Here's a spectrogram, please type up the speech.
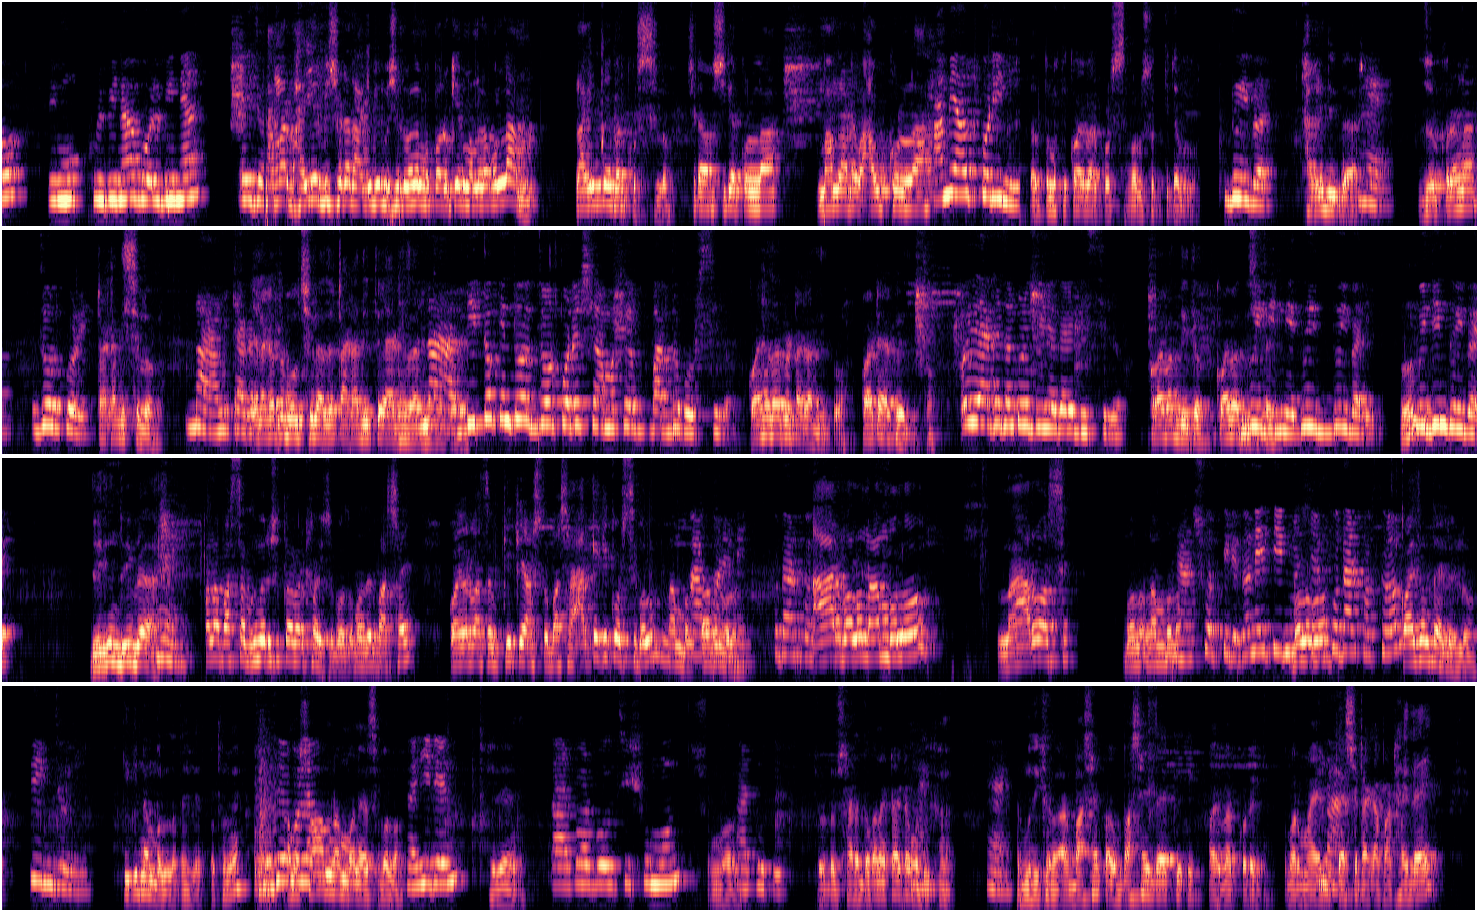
তুই মুখ খুলবি না বলবি না। এই আমার ভাইয়ের বিষয়টা রাগিবের বিষয়টা পরকীয়ার মামলা করলাম? রাগিব কয়বার করছিল? সেটা অস্বীকার করলা মামলাটা আউট করলা? আমি আউট করিনি। তোমাকে কয়বার করছে বলো সত্যিটা বলো। দুইবার। খালি দুইবার? হ্যাঁ। জোর করে না? জোর করে। টাকা দিছিল? না আমি টাকা আগে তো বলছিল যে টাকা দিতে এক হাজার না দিত কিন্তু জোর করে সে আমাকে বাধ্য করছিল। কয় হাজার করে টাকা দিত? কয় টাকা করে দিত? ওই এক হাজার করে দুই হাজারে দিচ্ছিল কয়বার দিত? কয়বার দুই দিন দিনে দুই দুইবারই। দুই দিন দুইবার। দুই দিন দুইবার? হ্যাঁ না বাচ্চা ঘুমের ওষুধ আবার খাওয়াইছো বলো। তোমাদের বাসায়? কয়বার বাচ্চা কে কে আসতো বাসায়? আর কে কে করছে বলো? নাম বলো করে বলো। আর বলো নাম বলো। না আরও আছে। বলো নাম বলো। না সত্যি রে এই তিন বলো, খোদার কসম। কয়জন তাই লইলো? তিনজনই। কি কি নাম বলল তাইলে প্রথমে? আমার সব নাম মনে আছে বলো। হ্যাঁ, হিরেন। হিরেন। তারপর বলছি সুমন। সুমন। আর টুটু ছোট সারের দোকান একটা একটা মুদিখানা। হ্যাঁ। মুদিখানা। আর বাসায় বাসায় যায় কে কে কয়বার করে? তোমার মায়ের বিকাশে টাকা পাঠায় দেয়।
